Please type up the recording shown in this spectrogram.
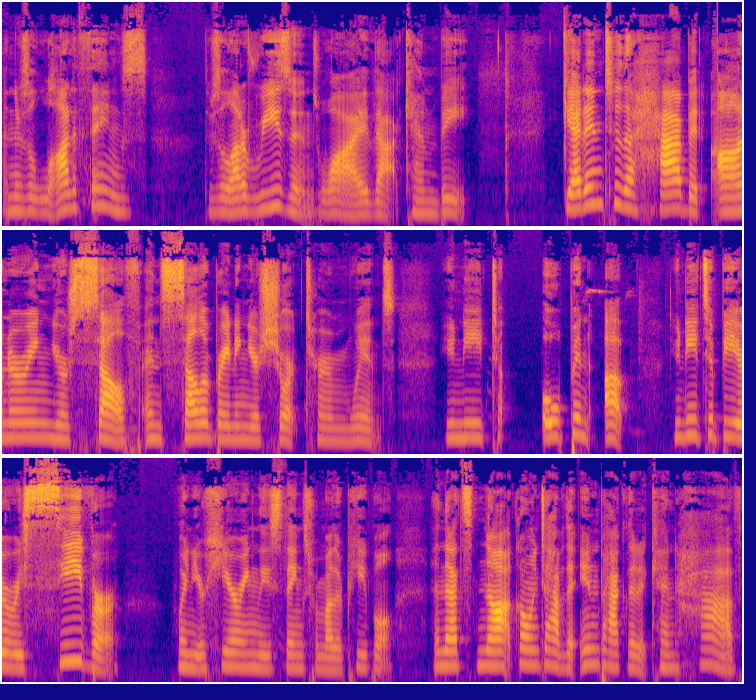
And there's a lot of things, there's a lot of reasons why that can be. Get into the habit honoring yourself and celebrating your short term wins. You need to open up. You need to be a receiver when you're hearing these things from other people. And that's not going to have the impact that it can have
